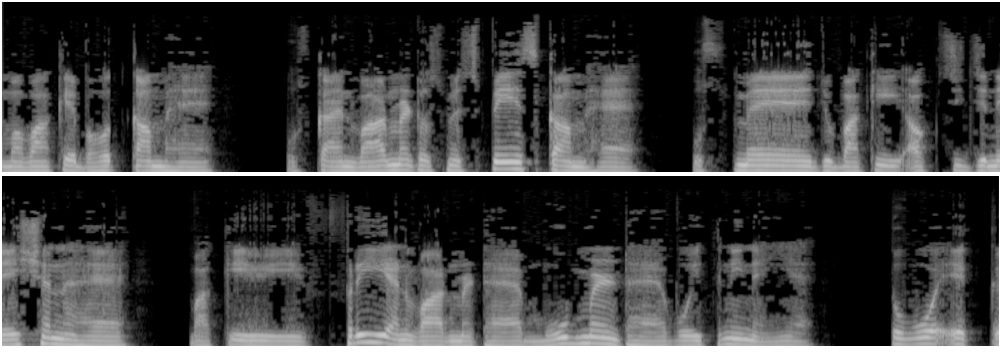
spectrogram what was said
मौाक़े बहुत कम हैं। उसका एनवायरनमेंट उसमें स्पेस कम है। उसमें जो बाकी ऑक्सीजनेशन है, बाकी फ्री एनवायरनमेंट है मूवमेंट है, वो इतनी नहीं है। तो वो एक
